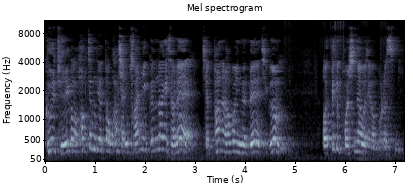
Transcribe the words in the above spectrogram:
그 죄가 확정됐다고 없습니다. 재판이 끝나기 전에 재판을 하고 있는데 지금 어떻게 보시냐고 제가 물었습니다.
